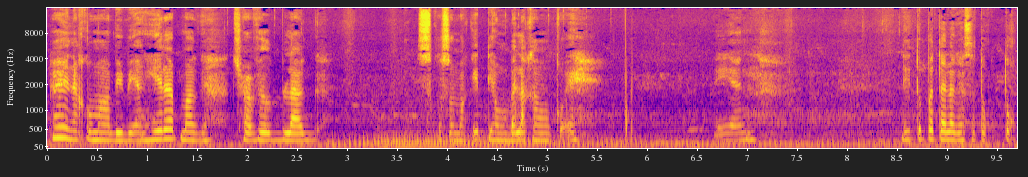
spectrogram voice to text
Ay, naku mga bibi, ang hirap mag-travel vlog. Diyos ko sumakit yung balakang ko eh. Ayan. Dito pa talaga sa tuktok.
